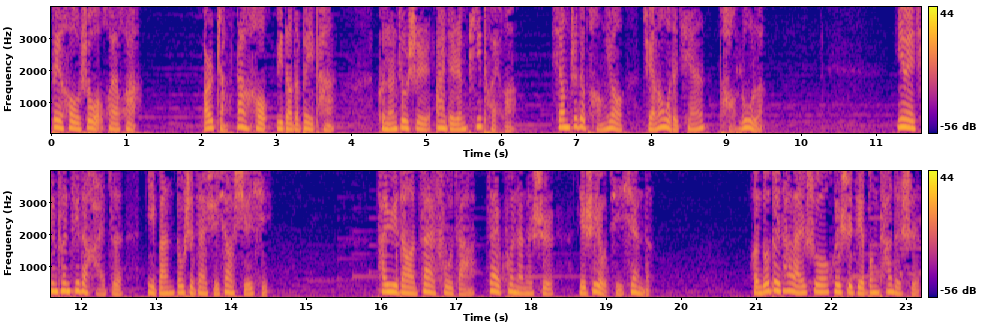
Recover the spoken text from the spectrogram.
背后说我坏话，而长大后遇到的背叛，可能就是爱的人劈腿了，相知的朋友卷了我的钱跑路了。因为青春期的孩子一般都是在学校学习，他遇到再复杂、再困难的事也是有极限的。很多对他来说会世界崩塌的事，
